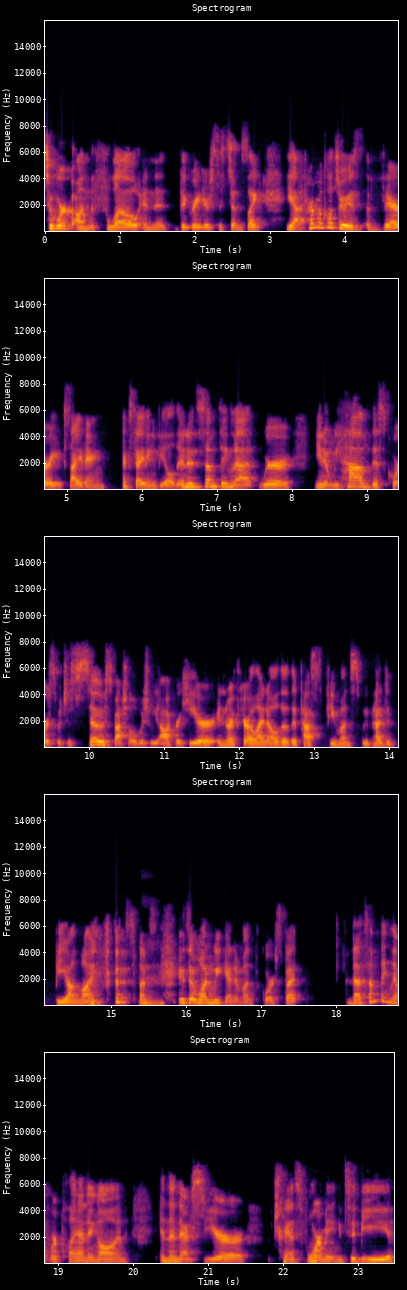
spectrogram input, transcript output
to work on the flow and the the greater systems. Like yeah permaculture is a very exciting exciting field. And it's something that we're you know we have this course which is so special which we offer here in north carolina although the past few months we've had to be online for this month. Mm. it's a one weekend a month course but that's something that we're planning on in the next year transforming to be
